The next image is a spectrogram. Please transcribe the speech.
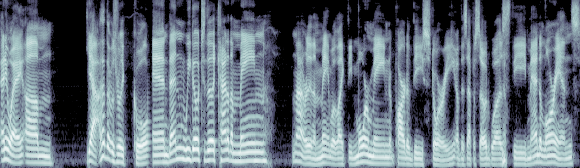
anyway um yeah i thought that was really cool and then we go to the kind of the main not really the main but like the more main part of the story of this episode was the mandalorians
